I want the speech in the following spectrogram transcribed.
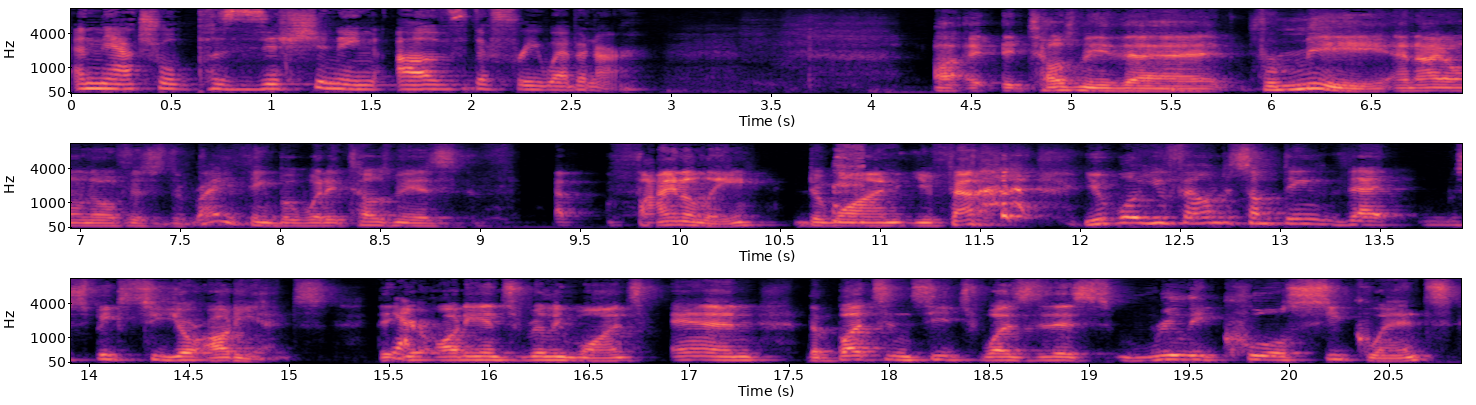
and the actual positioning of the free webinar? Uh, it, it tells me that for me, and I don't know if this is the right thing, but what it tells me is finally, DaJuan, you found you well, you found something that speaks to your audience that yeah. your audience really wants. And the butts and seats was this really cool sequence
